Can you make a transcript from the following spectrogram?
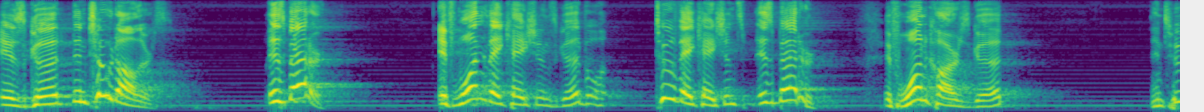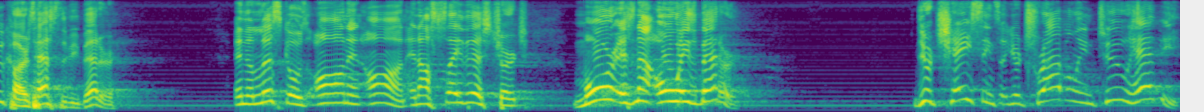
is good, then $2 is better. If one vacation's good, but two vacations is better. If one car's good, and two cars has to be better. And the list goes on and on. And I'll say this, church more is not always better. You're chasing, so you're traveling too heavy.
